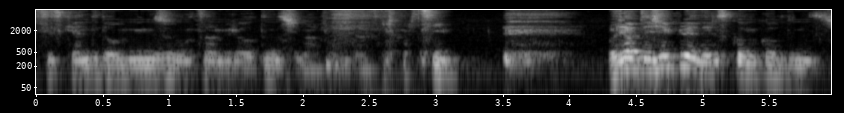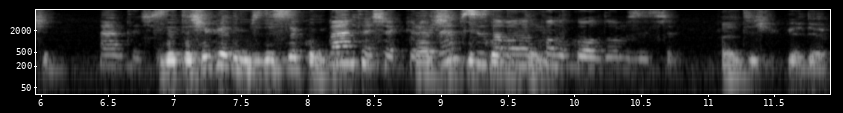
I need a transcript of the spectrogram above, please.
Siz kendi doğum gününüzü unutan biri olduğunuz için hatırlatayım. Hocam teşekkür ederiz konuk olduğunuz için. Ben teşekkür Size teşekkür ederim. Biz de size konuk Ben teşekkür ederim. Siz de bana konuk olduğunuz için. Ben teşekkür ediyorum.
